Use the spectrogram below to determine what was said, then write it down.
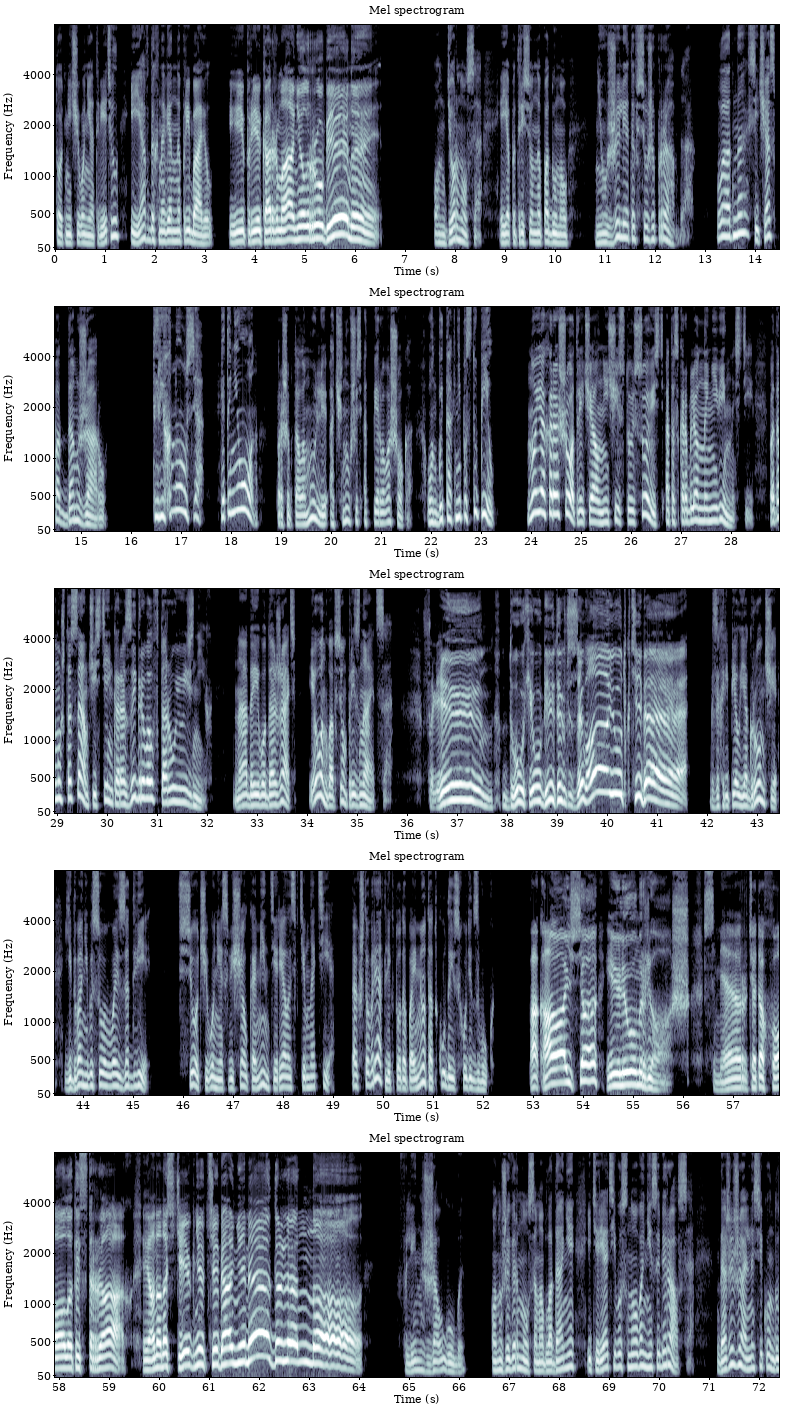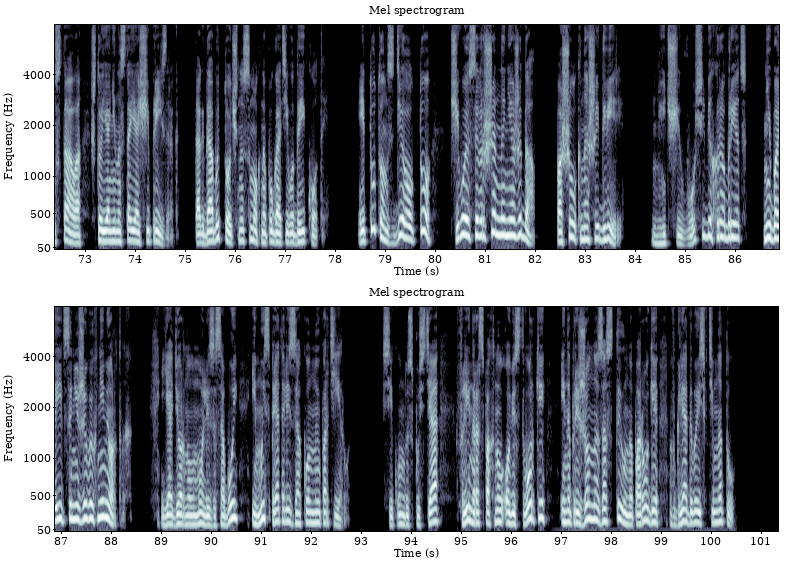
Тот ничего не ответил, и я вдохновенно прибавил. «И прикарманил рубины!» Он дернулся и я потрясенно подумал, неужели это все же правда? Ладно, сейчас поддам жару. «Ты рехнулся! Это не он!» — прошептала Молли, очнувшись от первого шока. «Он бы так не поступил!» Но я хорошо отличал нечистую совесть от оскорбленной невинности, потому что сам частенько разыгрывал вторую из них. Надо его дожать, и он во всем признается. «Флин, духи убитых взывают к тебе!» Захрипел я громче, едва не высовываясь за дверь. Все, чего не освещал камин, терялось в темноте, так что вряд ли кто-то поймет, откуда исходит звук. «Покайся или умрешь! Смерть — это холод и страх, и она настигнет тебя немедленно!» Флин сжал губы. Он уже вернул самообладание и терять его снова не собирался. Даже жаль на секунду стало, что я не настоящий призрак. Тогда бы точно смог напугать его до икоты. И тут он сделал то, чего я совершенно не ожидал. Пошел к нашей двери. Ничего себе храбрец! Не боится ни живых, ни мертвых. Я дернул Молли за собой, и мы спрятались за оконную портьеру. Секунду спустя Флинн распахнул обе створки и напряженно застыл на пороге, вглядываясь в темноту.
